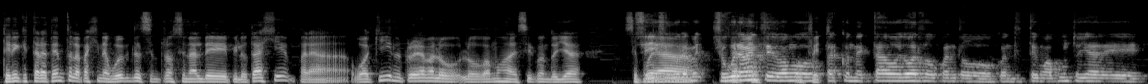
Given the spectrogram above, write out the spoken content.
tienen que estar atentos a la página web del Centro Nacional de Pilotaje para, o aquí en el programa lo, vamos a decir cuando ya se sí, Seguramente, seguramente vamos a estar conectados, Eduardo, cuando, cuando estemos a punto ya de,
